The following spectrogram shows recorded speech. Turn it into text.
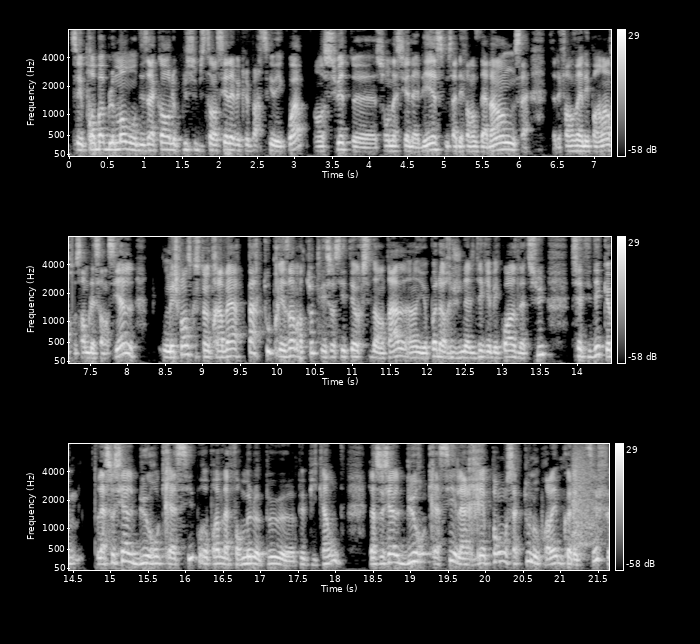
C'est probablement mon désaccord le plus substantiel avec le Parti québécois. Ensuite, euh, son nationalisme, sa défense de la langue, sa, défense de l'indépendance me semble essentiel mais je pense que c'est un travers partout présent dans toutes les sociétés occidentales. Hein. Il n'y a pas d'originalité québécoise là-dessus. Cette idée que la sociale bureaucratie, pour reprendre la formule un peu, un peu piquante, la sociale bureaucratie est la réponse à tous nos problèmes collectifs,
